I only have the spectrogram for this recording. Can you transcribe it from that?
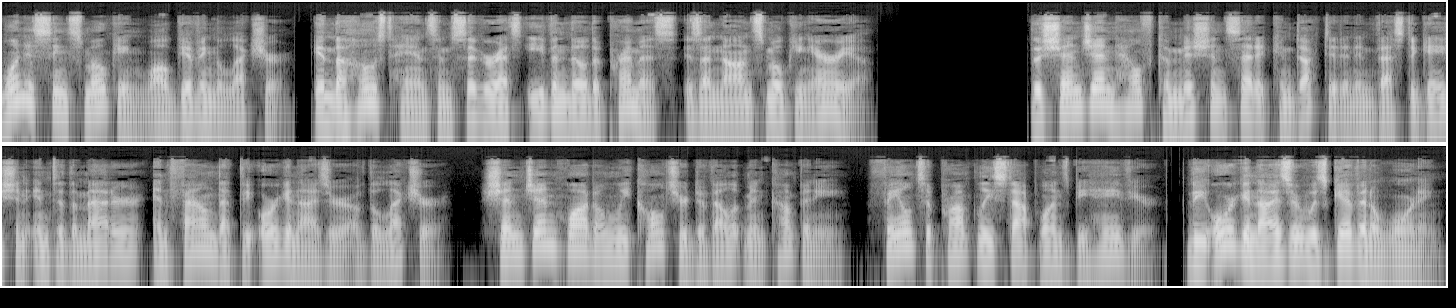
Wang is seen smoking while giving the lecture. In the host hands him cigarettes even though the premise is a non-smoking area. The Shenzhen Health Commission said it conducted an investigation into the matter and found that the organizer of the lecture, Shenzhen Huadonghui Culture Development Company, failed to promptly stop Wang's behavior. The organizer was given a warning.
